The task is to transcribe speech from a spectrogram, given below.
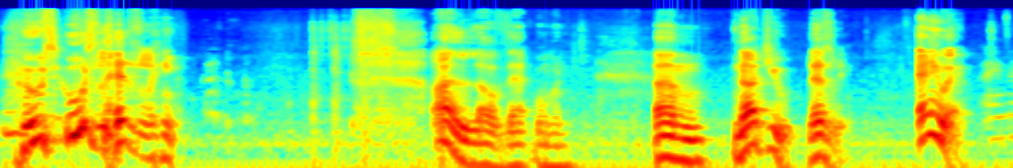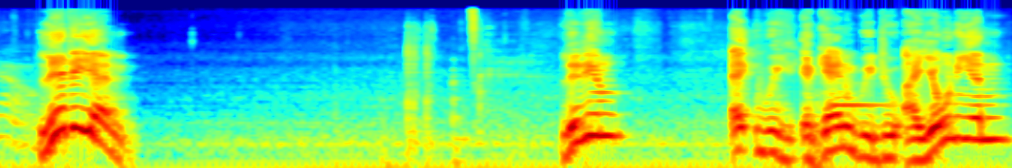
who's who's Leslie? I love that woman. Um, not you, Leslie. Anyway, I know. Lydian. Lydian. eh, We again we do Ionian.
